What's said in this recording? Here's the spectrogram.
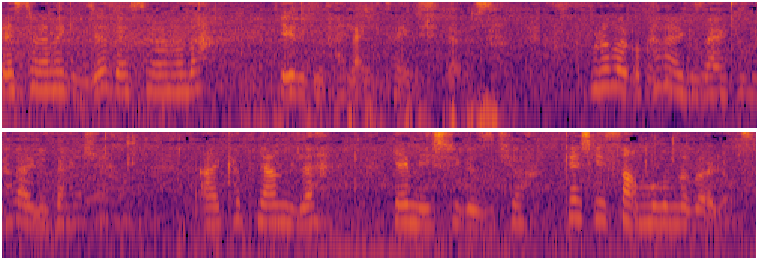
restorana gideceğiz. Restorana da 7 gün falan gitmeyi düşünüyoruz. Buralar o kadar güzel ki, o kadar güzel ki. Arka plan bile yemyeşil gözüküyor. Keşke İstanbul'umda böyle olsa.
